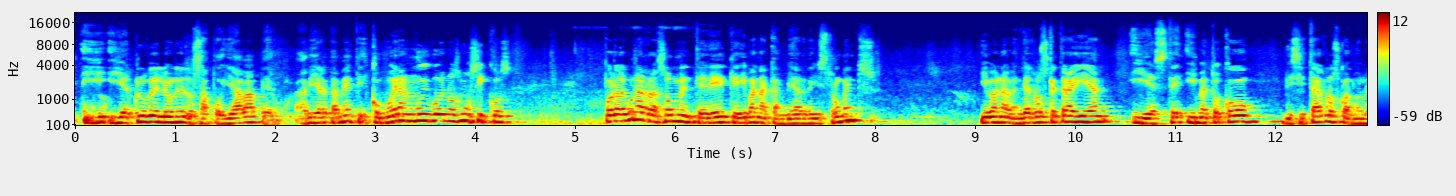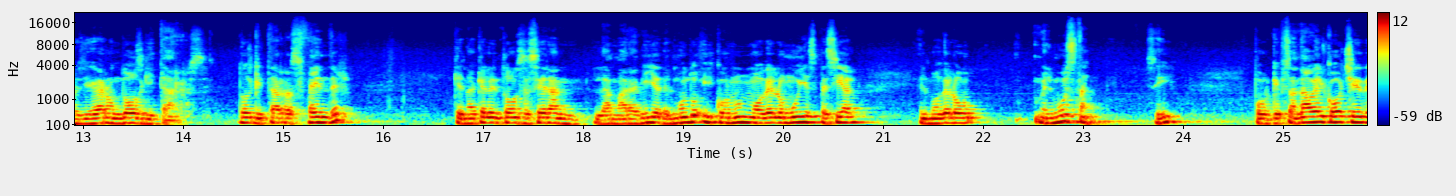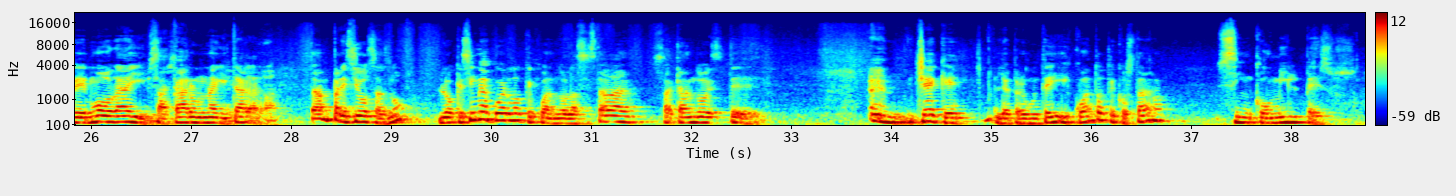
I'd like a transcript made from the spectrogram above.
Y, y, el Club de Leones los apoyaba, pero abiertamente. Y como eran muy buenos músicos, por alguna razón me enteré que iban a cambiar de instrumentos. Iban a vender los que traían y, este, y me tocó visitarlos cuando les llegaron dos guitarras. Dos guitarras Fender que en aquel entonces eran la maravilla del mundo y con un modelo muy especial, el modelo, el Mustang, ¿sí? Porque pues andaba el coche de moda y sacaron una guitarra tan preciosas, ¿no? Lo que sí me acuerdo que cuando las estaba sacando este cheque, le pregunté, ¿y cuánto te costaron? Cinco mil pesos.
